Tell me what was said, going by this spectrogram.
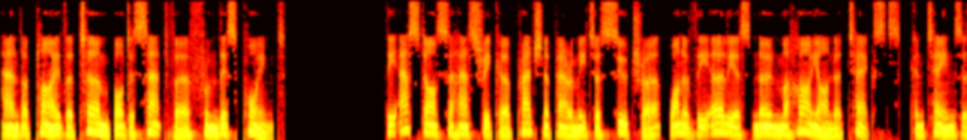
and apply the term bodhisattva from this point. The Astasahasrika Prajnaparamita Sutra, one of the earliest known Mahayana texts, contains a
